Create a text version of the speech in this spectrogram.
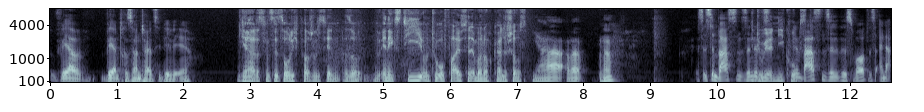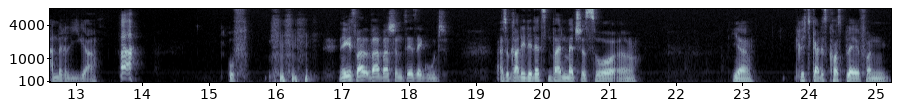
wäre wär interessanter als die. WWE. Ja, das kannst du jetzt so nicht pauschalisieren. Also NXT und 205 sind immer noch geile Shows. Ja, aber ne? es ist im wahrsten Sinne des, ja im wahrsten Sinne des Wortes eine andere Liga. Ah! Uff. nee, es war, war, war schon sehr, sehr gut. Also gerade die letzten beiden Matches so, äh, hier, richtig geiles Cosplay von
